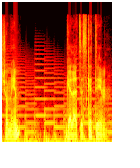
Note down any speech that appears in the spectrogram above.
שומעים? גל"צ הסכתים.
